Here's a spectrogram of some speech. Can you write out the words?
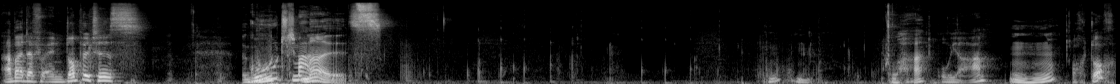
Aber dafür ein doppeltes. Gut Malz. Malz. Mhm. Oha. Oh ja. Mhm. Ach doch.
